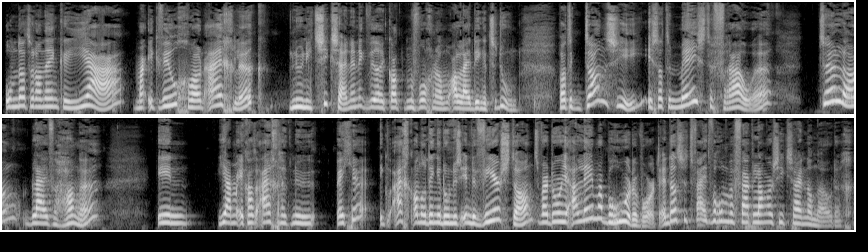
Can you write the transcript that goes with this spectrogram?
Omdat we dan denken, ja, maar ik wil gewoon eigenlijk nu niet ziek zijn. En ik, wil, ik had me voorgenomen allerlei dingen te doen. Wat ik dan zie, is dat de meeste vrouwen te lang blijven hangen in... Ja, maar ik had eigenlijk nu Weet je, ik wil eigenlijk andere dingen doen, dus in de weerstand, waardoor je alleen maar beroerder wordt. En dat is het feit waarom we vaak langer ziek zijn dan nodig.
